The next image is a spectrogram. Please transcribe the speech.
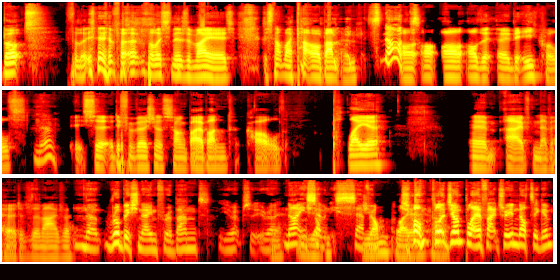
but for, for for listeners of my age, it's not by Pato Banton It's not. or or, or, or the uh, the Equals. no. It's a, a different version of the song by a band called Player. Um, I've never heard of them either. No, rubbish name for a band. You're absolutely right. Yeah, 1977. John Player. John, Pl- Oh. John Player Factory in Nottingham.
